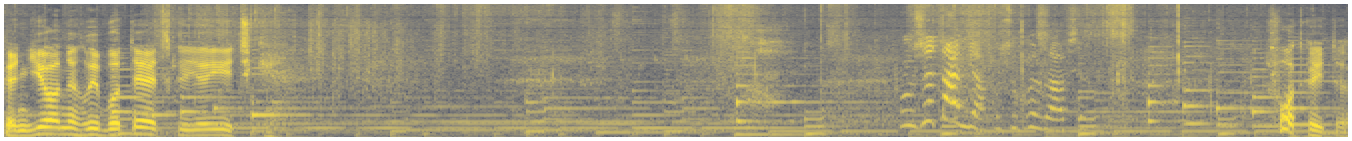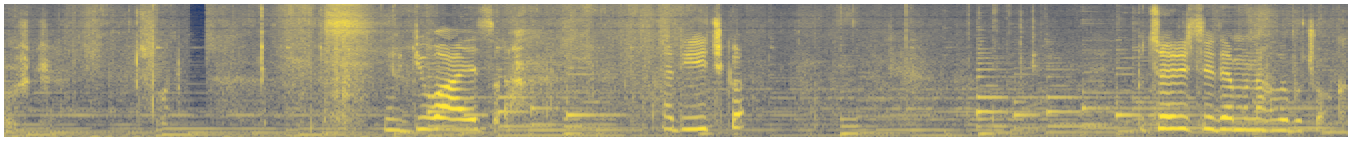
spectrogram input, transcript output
Каньйони Глиботецької річки. Вже там якось оказався. Фоткай трошки. Вдівається. Річка. По цій річці йдемо на глибочок.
